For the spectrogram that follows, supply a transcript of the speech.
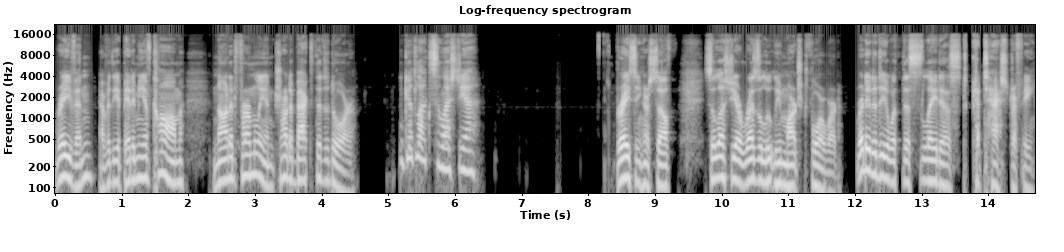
Raven, ever the epitome of calm, nodded firmly and trotted back to the door. Good luck, Celestia. Bracing herself, Celestia resolutely marched forward, ready to deal with this latest catastrophe.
